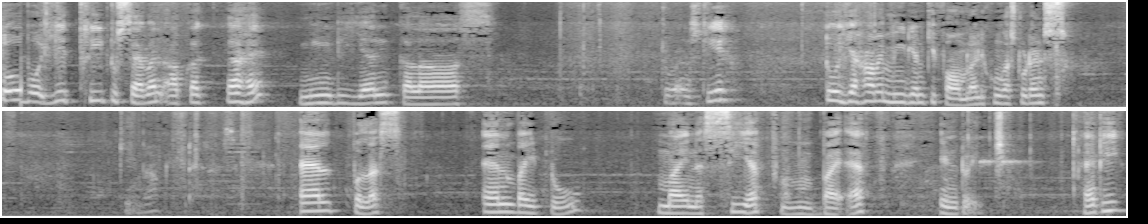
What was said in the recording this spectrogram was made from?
तो वो ये थ्री टू सेवन आपका क्या है? मीडियन क्लास स्टूडेंट्स ठीक? तो यहाँ मैं मीडियन की फॉर्मूला लिखूँगा students L plus N by two minus C F by F into H है ठीक?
